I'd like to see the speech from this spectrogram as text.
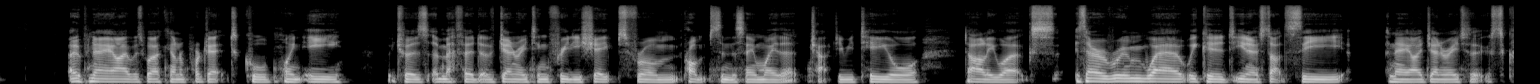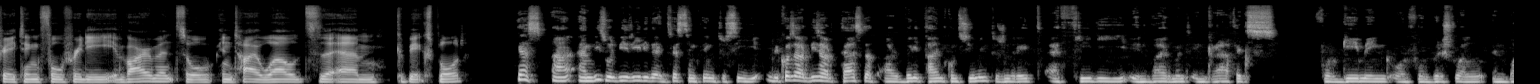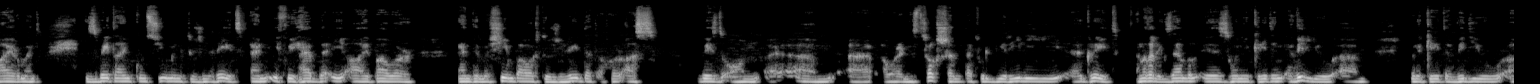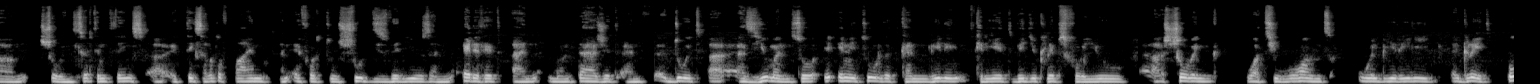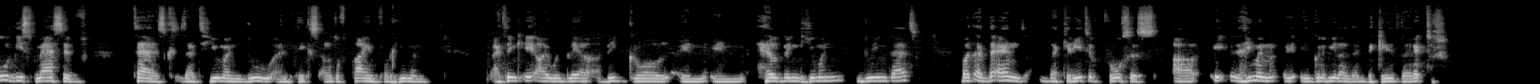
OpenAI was working on a project called Point E, which was a method of generating 3D shapes from prompts in the same way that ChatGPT or DALL-E works. Is there a room where we could, you know, start to see an AI generator that's creating full 3D environments or entire worlds that um, could be explored? Yes, uh, and this will be really the interesting thing to see because our, these are tasks that are very time consuming to generate a 3D environment in graphics for gaming or for virtual environment. It's very time consuming to generate. And if we have the AI power and the machine power to generate that for us, based on uh, um, uh, our instruction, that will be really uh, great. Another example is when you're creating a video. Um, when you create a video um, showing certain things, uh, it takes a lot of time and effort to shoot these videos and edit it and montage it and do it uh, as human. So any tool that can really create video clips for you, uh, showing what you want, will be really great. All these massive tasks that human do and takes a lot of time for human I think AI will play a, a big role in, in helping human doing that. But at the end, the creative process, uh, the human is going to be like the, the creative director,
